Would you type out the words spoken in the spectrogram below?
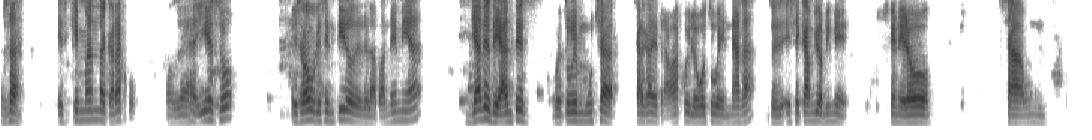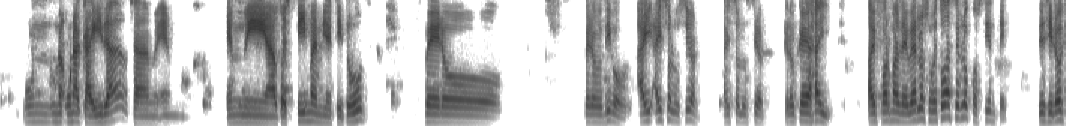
O sea, es que manda carajo. O sea, y eso es algo que he sentido desde la pandemia, ya desde antes, porque tuve mucha carga de trabajo y luego tuve nada. Entonces, ese cambio a mí me generó o sea, un, un, una, una, caída o sea, en, en, mi autoestima, en mi actitud, pero, pero digo, hay, hay solución, hay solución. Creo que hay, hay formas de verlo, sobre todo hacerlo consciente. Decir, ok,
